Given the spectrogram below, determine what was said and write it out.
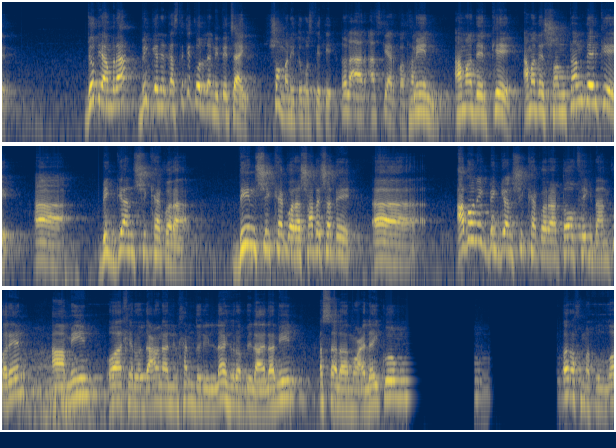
যদি আমরা বিজ্ঞানের কাছ থেকে কল্যাণ নিতে চাই, সম্মানিত উপস্থিতি, তাহলে আর আজকে আর কথা মেন আমাদেরকে, আমাদের সন্তানদেরকে বিজ্ঞান শিক্ষা করা, দিন শিক্ষা করার সাথে সাথে আধুনিক বিজ্ঞান শিক্ষা করার তৌফিক দান করেন। আমিন। ও আখের দাওয়ান আলহামদুলিল্লাহ রবিল আলমিন। আসসালামু আলাইকুম রহমতুল্লাহ।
